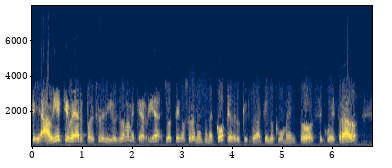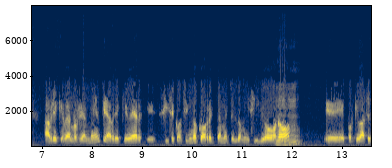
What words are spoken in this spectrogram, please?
Eh, habría que ver, por eso le digo, yo no me querría, yo tengo solamente una copia de lo que fue aquel documento secuestrado, habría que verlo realmente, habría que ver eh, si se consignó correctamente el domicilio o no. Eh, porque va a ser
